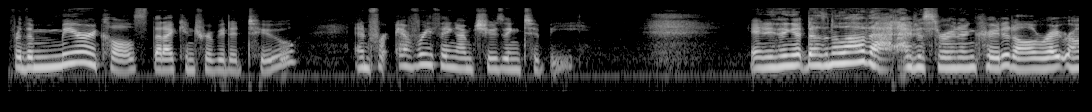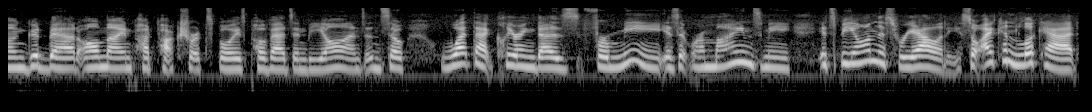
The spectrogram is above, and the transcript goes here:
for the miracles that I contributed to, and for everything I'm choosing to be. Anything that doesn't allow that, I destroy and create it all, right, wrong, good, bad, all nine, POD POC, shorts, boys, povads, and beyonds. And so, what that clearing does for me is it reminds me it's beyond this reality. So, I can look at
